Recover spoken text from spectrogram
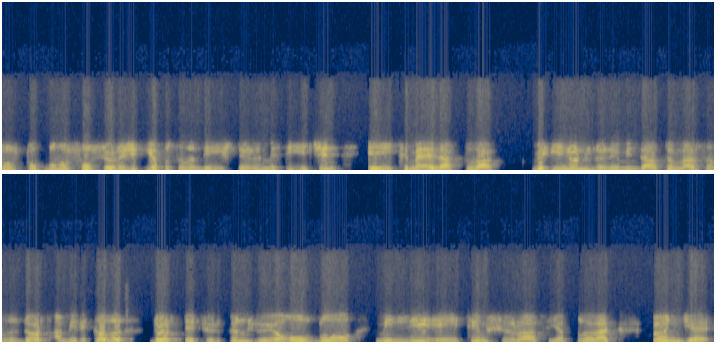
So toplumun sosyolojik yapısının değiştirilmesi için eğitime el attılar. Ve İnönü döneminde hatırlarsanız dört Amerikalı, dört de Türk'ün üye olduğu Milli Eğitim Şurası yapılarak önce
